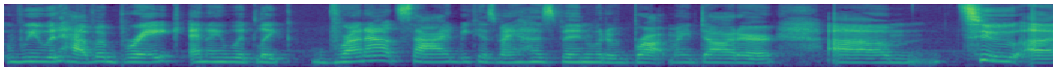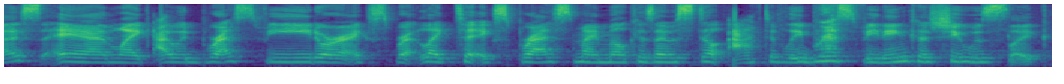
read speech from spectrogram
we would have a break and I would like run outside because my husband would have brought my daughter um, to us and like I would breastfeed or express like to express my milk because I was still actively breastfeeding because she was like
